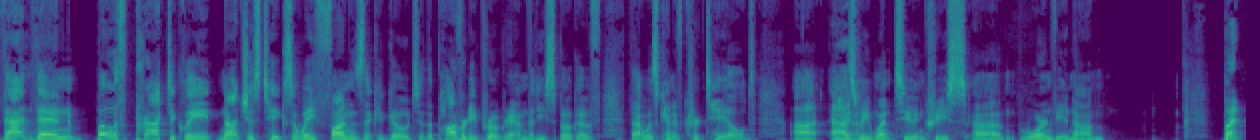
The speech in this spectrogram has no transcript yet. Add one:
that then both practically not just takes away funds that could go to the poverty program that he spoke of that was kind of curtailed uh, as Yeah. we went to increase uh, war in Vietnam, but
